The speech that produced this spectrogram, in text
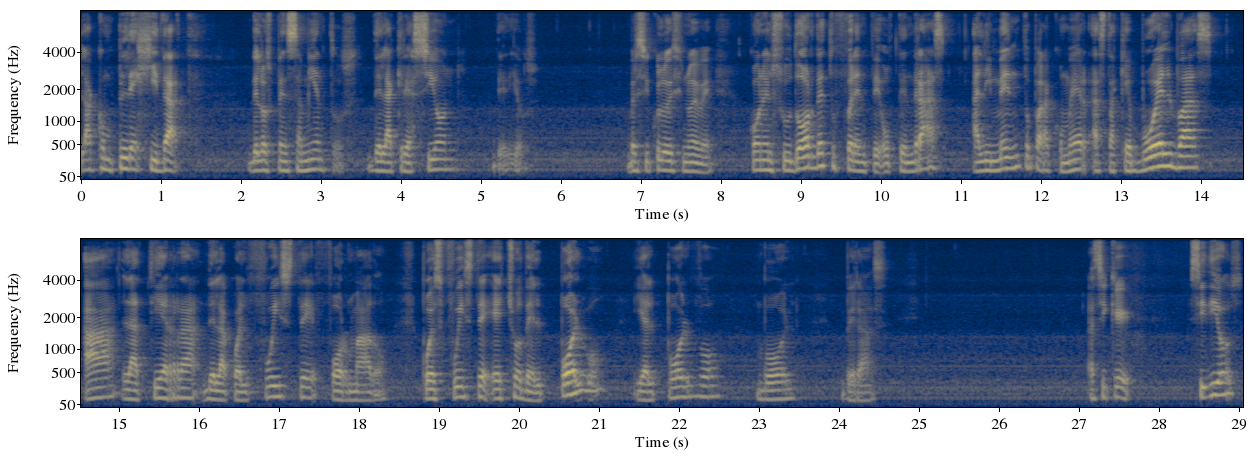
la complejidad de los pensamientos, de la creación de Dios. Versículo 19. Con el sudor de tu frente obtendrás alimento para comer hasta que vuelvas a la tierra de la cual fuiste formado, pues fuiste hecho del polvo y al polvo volverás. Así que si Dios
